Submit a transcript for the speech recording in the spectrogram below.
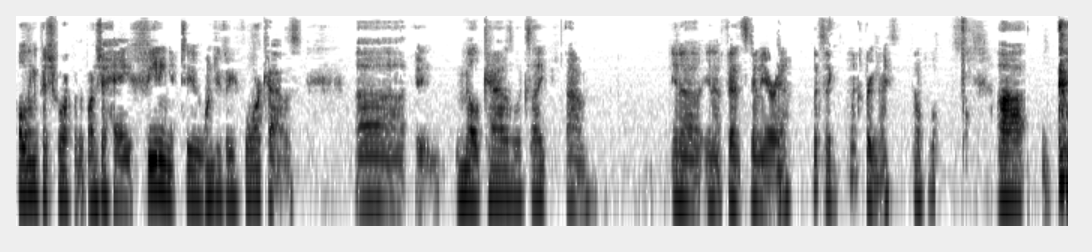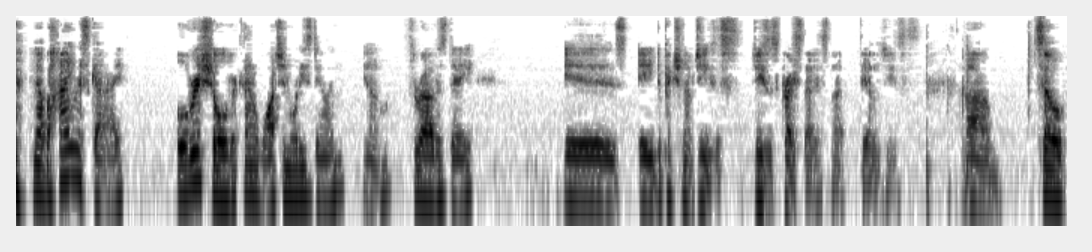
Holding a pitchfork with a bunch of hay, feeding it to one, two, three, four cows. Uh, milk cows looks like. Um, in a in a fenced in area. Looks like looks pretty nice, comfortable. Uh, now behind this guy, over his shoulder, kind of watching what he's doing, you know, throughout his day, is a depiction of Jesus, Jesus Christ, that is, not the other Jesus. Um, so,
